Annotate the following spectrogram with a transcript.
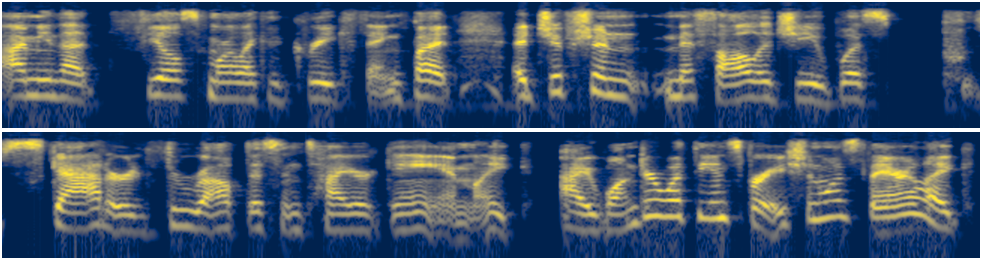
I mean, that feels more like a Greek thing, but Egyptian mythology was p- scattered throughout this entire game. Like, I wonder what the inspiration was there. Like,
